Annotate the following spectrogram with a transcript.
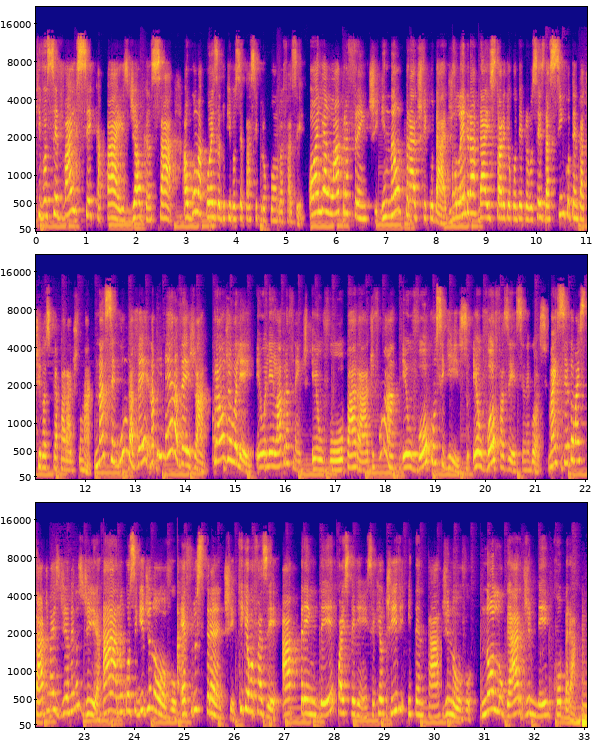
que você vai ser capaz de alcançar alguma coisa do que você está se propondo a fazer. Olha lá para frente e não para a dificuldade. Lembra da história que eu contei para vocês das cinco tentativas para parar de fumar? Na segunda vez, na primeira vez já, para onde eu olhei? Eu olhei lá para frente. Eu vou parar de fumar. Eu vou conseguir isso. Eu vou fazer esse negócio. Mais cedo ou mais tarde, mais dia menos dia. Ah, não consegui de novo. É frustrante. O que, que eu vou fazer? Aprender com a experiência que eu tive e tentar de novo, no lugar de me cobrar.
